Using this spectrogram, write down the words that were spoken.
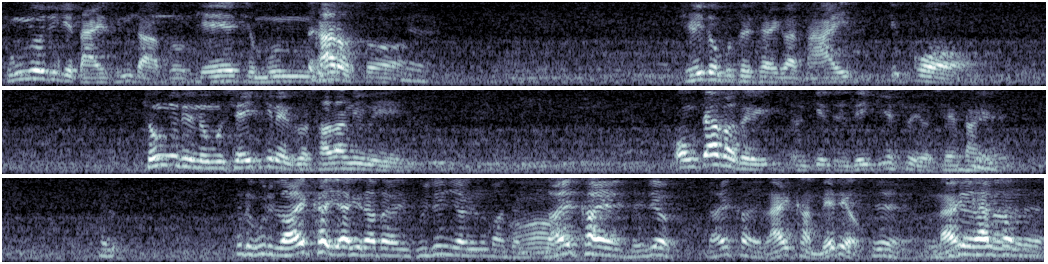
중요직에 다 있습니다. 그 개 전문가로서 네. 붙은 사이가 다 있- 있고 정렬이 너무 세 있긴 해. 그 사장님이 공짜가 더 있겠어요 세상에. 네. 근데 우리 라이카 이야기를 하다가 훈련 이야기를 돼요. 아. 라이카의 매력, 라이카의 라이카 매력. 예. 라이카는-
